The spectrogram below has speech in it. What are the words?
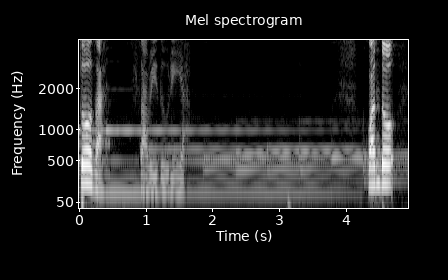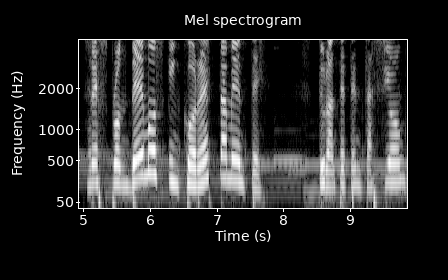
toda sabiduría. Cuando respondemos incorrectamente durante tentación,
